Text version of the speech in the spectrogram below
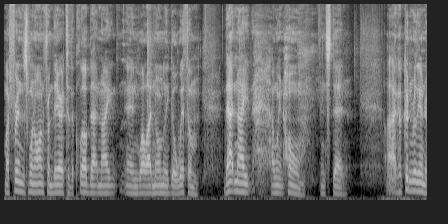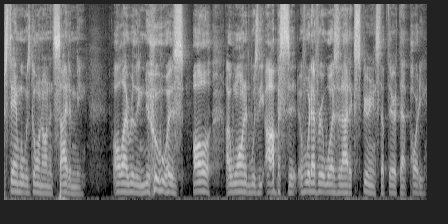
My friends went on from there to the club that night, and while I normally go with them, that night I went home instead. I, couldn't really understand what was going on inside of me. All I really knew was all I wanted was the opposite of whatever it was that I'd experienced up there at that party.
